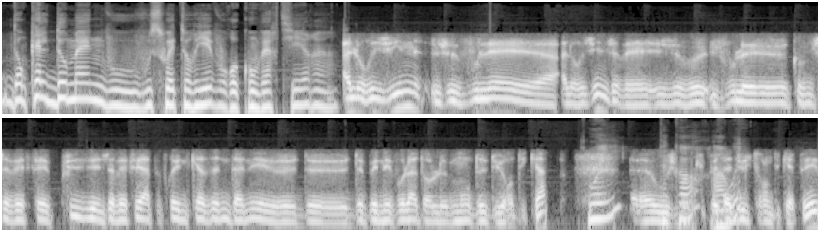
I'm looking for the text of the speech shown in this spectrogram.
dans quel domaine vous, vous souhaiteriez vous reconvertir? À l'origine, je voulais, à l'origine, j'avais, je, je voulais, comme j'avais fait plus, j'avais fait à peu près une quinzaine d'années euh, de, de bénévolat dans le monde du handicap oui, euh, où je m'occupais ah d'adultes handicapés.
